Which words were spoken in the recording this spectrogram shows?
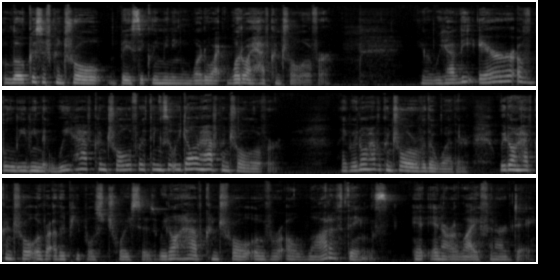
Locus of control basically meaning what do I what do I have control over? You know, we have the error of believing that we have control over things that we don't have control over. Like we don't have control over the weather. We don't have control over other people's choices. We don't have control over a lot of things in, in our life and our day.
